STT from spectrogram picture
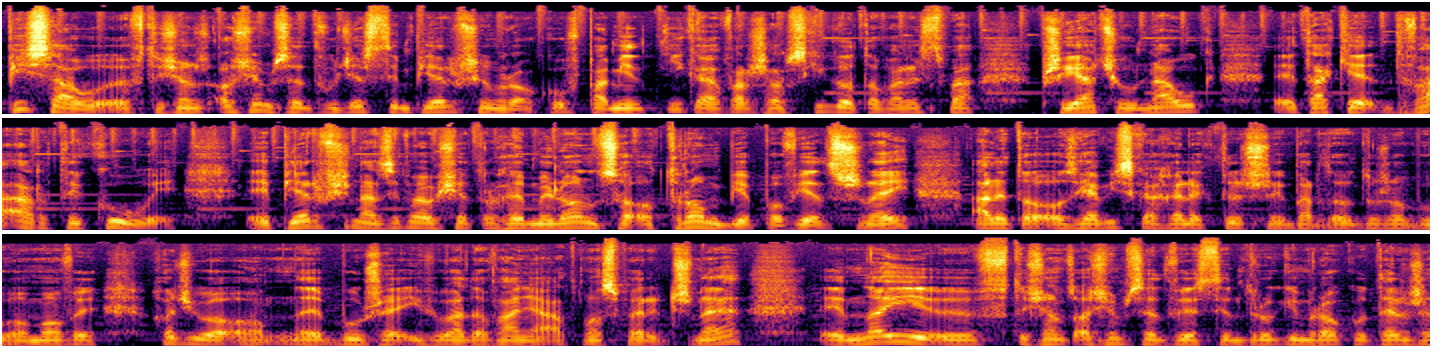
pisał w 1821 roku w pamiętnikach Warszawskiego Towarzystwa Przyjaciół Nauk takie dwa artykuły. Pierwszy nazywał się trochę myląco o trąbie powietrznej, ale to o zjawiskach elektrycznych bardzo dużo było mowy. Chodziło o e, burze i wyładowania atmosferyczne. No i w 1822 roku tenże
